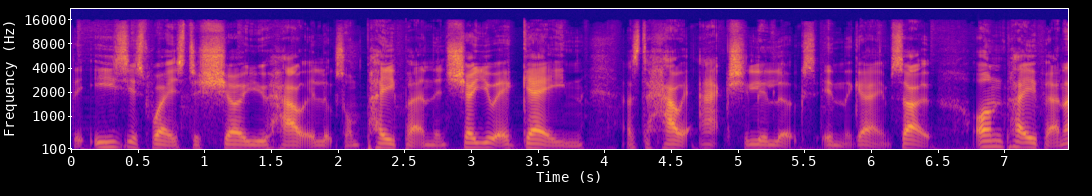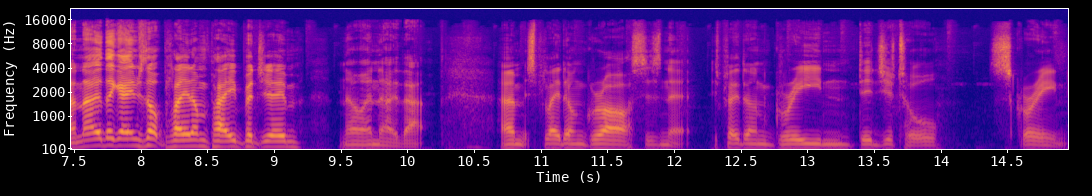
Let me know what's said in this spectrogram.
the easiest way is to show you how it looks on paper and then show you again as to how it actually looks in the game. So, on paper, and I know the game's not played on paper, Jim. No, I know that. Um, it's played on grass, isn't it? It's played on green digital screen.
